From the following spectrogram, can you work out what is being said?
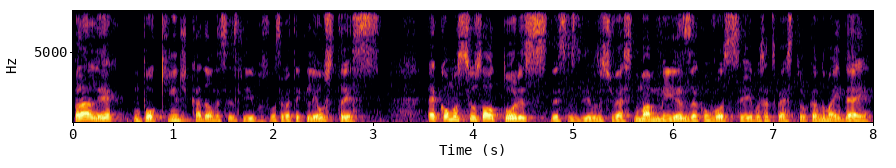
para ler um pouquinho de cada um desses livros. Você vai ter que ler os três. É como se os autores desses livros estivessem numa mesa com você e você estivesse trocando uma ideia.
